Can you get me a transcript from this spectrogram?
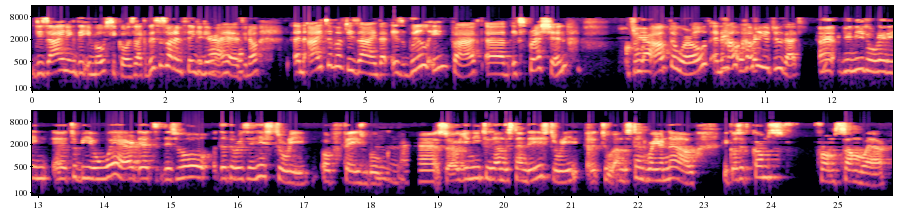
designing the emoticons? Like this is what I'm thinking yeah. in my head, you know an item of design that is will impact um, expression throughout the world and how, how do you do that uh, you need already uh, to be aware that this whole that there is a history of Facebook. Mm. Uh, so you need to understand the history uh, to understand where you're now, because it comes from somewhere,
